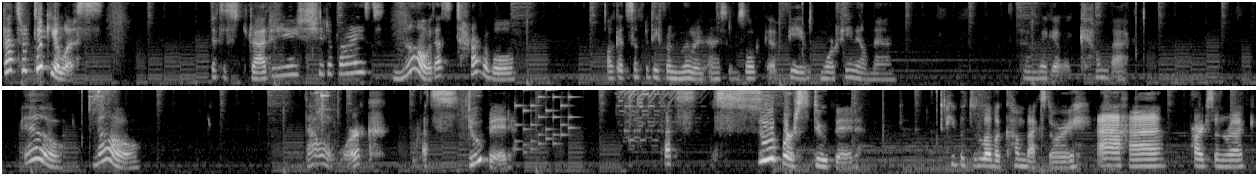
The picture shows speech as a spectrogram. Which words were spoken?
That's ridiculous. It's a strategy she devised? No, that's terrible. I'll get sympathy from women and as a result get fe more female man. Then make it a comeback. Ew, no. That won't work. That's stupid. That's super stupid. People do love a comeback story. Aha, uh-huh. Parks and Rec.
